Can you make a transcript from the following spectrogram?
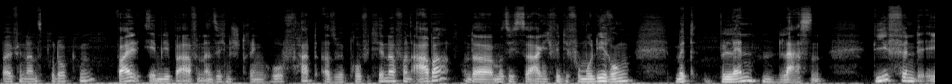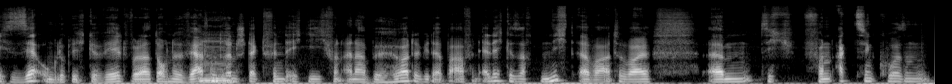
bei Finanzprodukten, weil eben die BaFin an sich einen strengen Ruf hat. Also wir profitieren davon. Aber, und da muss ich sagen, ich finde die Formulierung mit blenden lassen, die finde ich sehr unglücklich gewählt, weil da doch eine Wertung mhm. drin steckt, finde ich, die ich von einer Behörde wie der BaFin ehrlich gesagt nicht erwarte, weil ähm, sich von Aktienkursen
